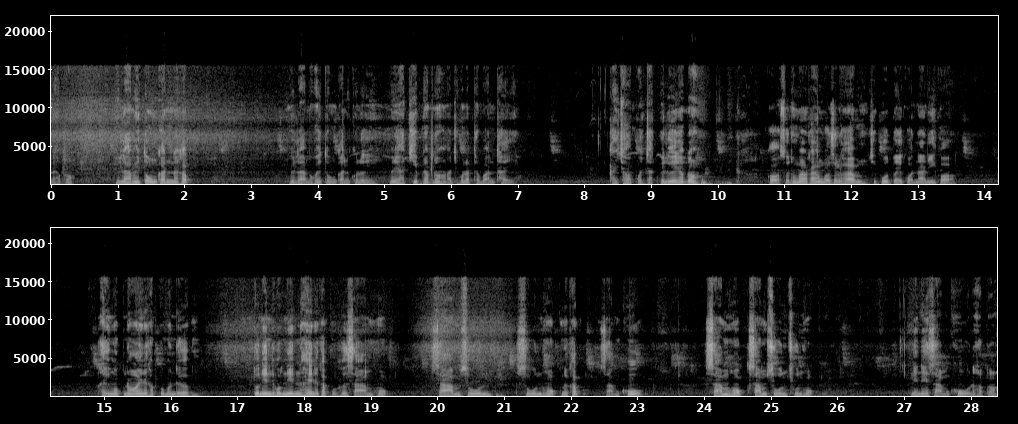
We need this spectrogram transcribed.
นะครับเนาะเวลาไม่ตรงกันนะครับ เวลาไม่ค่อยตรงกันก็เลย ไม่ได้อัดคลิปนะครับเนาะอาจจะเฉพาะรัฐบาลไทย ใครชอบก็จัดไปเลยนะครับเนาะก็ส่วนของเราทางบอสรคามที่พูดไปก่อนหน้านี้ก็ ใครงบน้อยนะครับผมเหมือนเดิม ตัวเน้นที่ผมเน้นให้นะครับก็คือ3 6 3 0 0 6 นะครับ 3 คู่ 3 6 3 0 0 6 เน้นให้สามคู่นะครับเนาะ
